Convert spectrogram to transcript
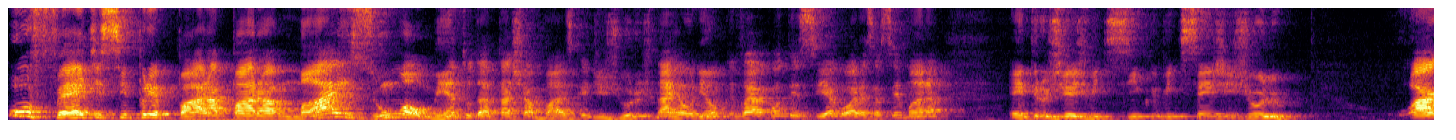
o Fed se prepara para mais um aumento da taxa básica de juros na reunião que vai acontecer agora essa semana, entre os dias 25 e 26 de julho. A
